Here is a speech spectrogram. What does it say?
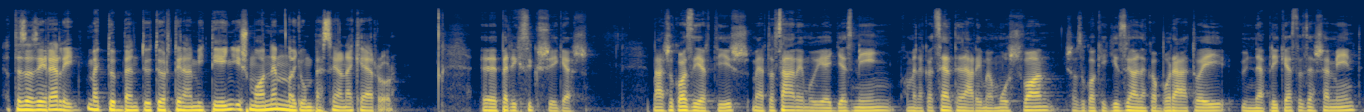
Hát ez azért elég megdöbbentő történelmi tény, és ma nem nagyon beszélnek erről. Pedig szükséges. Mások azért is, mert a Szánrémói Egyezmény, aminek a centenáriuma most van, és azok, akik Izraelnek a barátai, ünneplik ezt az eseményt,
